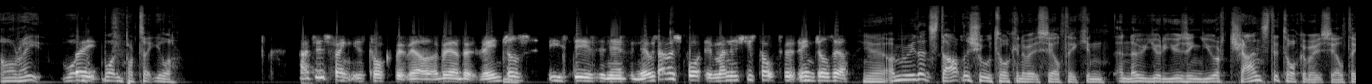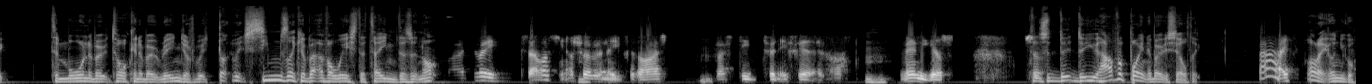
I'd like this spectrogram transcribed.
All right. What, Right. what in particular? I just think you talk about more about, Rangers these days than anything else. That was 40 minutes you talked about Rangers there. Yeah, I mean, we did start the show talking about Celtic, and, and now you're using your chance to talk about Celtic to moan about talking about Rangers, which which seems like a bit of a waste of time, does it not? By the way, because I listened to your show every night for the last Hmm. 15, 20, 30, uh, Mm-hmm. many years. So, so do, do you have a point about Celtic? Aye. All right, on you go.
